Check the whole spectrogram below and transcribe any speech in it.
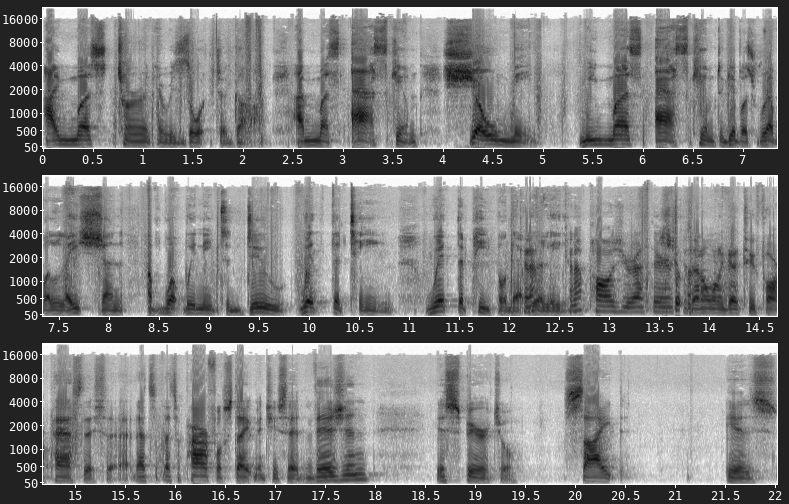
I must turn and resort to God. I must ask Him, show me. We must ask Him to give us revelation of what we need to do with the team, with the people that can we're I, leading. Can I pause you right there? Because sure. I don't want to go too far past this. Uh, that's, that's a powerful statement. You said vision is spiritual, sight is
